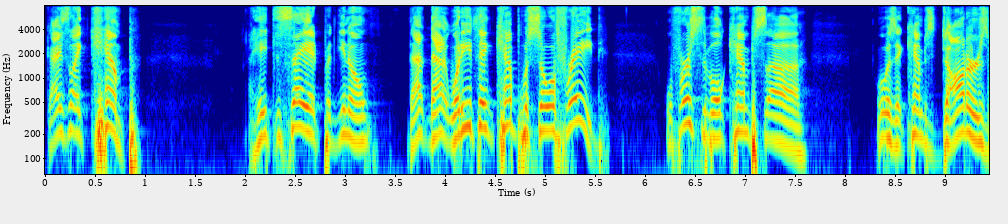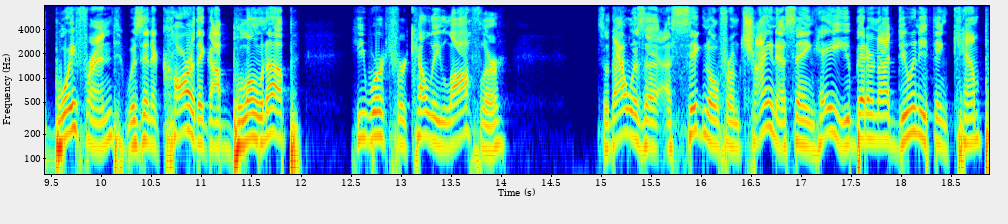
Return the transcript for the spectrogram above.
Guys like Kemp. I hate to say it, but you know, that that what do you think Kemp was so afraid? Well, first of all, Kemp's uh what was it? Kemp's daughter's boyfriend was in a car that got blown up. He worked for Kelly Loeffler. So that was a, a signal from China saying, hey, you better not do anything, Kemp.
